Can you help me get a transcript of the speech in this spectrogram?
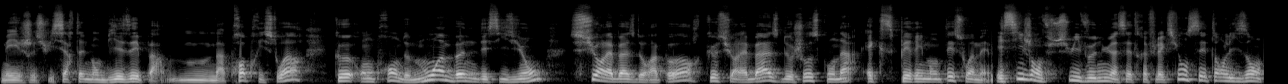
mais je suis certainement biaisé par ma propre histoire, qu'on prend de moins bonnes décisions sur la base de rapports que sur la base de choses qu'on a expérimentées soi-même. Et si j'en suis venu à cette réflexion, c'est en lisant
